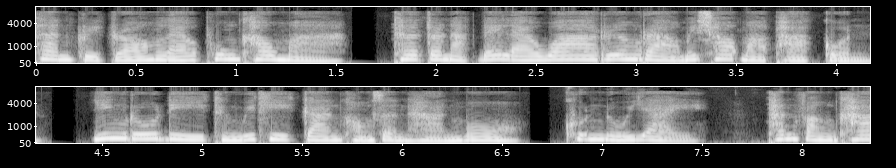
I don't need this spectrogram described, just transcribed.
พลันกรีดร้องแล้วพุ่งเข้ามา เธอตระหนักได้แล้วว่าเรื่องราวไม่ชอบมาพากล ยิ่งรู้ดีถึงวิธีการของสันหานโม คุณหนูใหญ่ ท่านฟังข้า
